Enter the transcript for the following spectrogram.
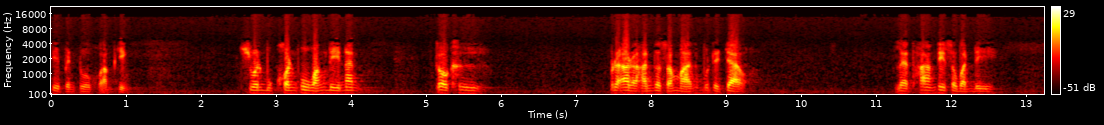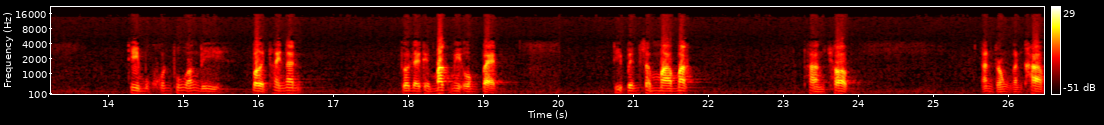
ที่เป็นตัวความจริง ส่วนบุคคลผู้หวังดีนั่น ก็คือ พระอรหันตสัมมาสัมพุทธเจ้า และทางที่สวัสดี ที่บุคคลผู้หวังดี เปิดให้นั่นก็ได้แก่มรรคมีองค์แปดที่เป็นสัมมามรรคทางชอบ อันตรงกันข้าม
